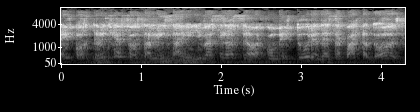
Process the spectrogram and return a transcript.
é importante reforçar a mensagem de vacinação. A cobertura dessa quarta dose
